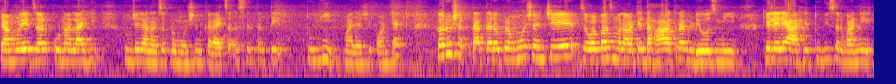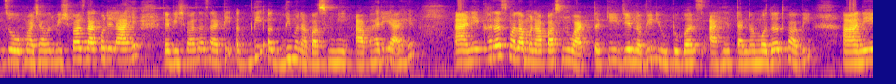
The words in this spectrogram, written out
त्यामुळे जर कोणालाही तुमच्या चॅनलचं प्रमोशन करायचं असेल तर ते तुम्ही माझ्याशी कॉन्टॅक्ट करू शकता. तर प्रमोशनचे जवळपास मला वाटते दहा अकरा व्हिडिओज मी केलेले आहेत. तुम्ही सर्वांनी जो माझ्यावर विश्वास दाखवलेला आहे त्या विश्वासासाठी अगदी अगदी मनापासून मी आभारी आहे. आणि खरंच मला मनापासून वाटतं की जे नवीन यूट्यूबर्स आहेत त्यांना मदत व्हावी. आणि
